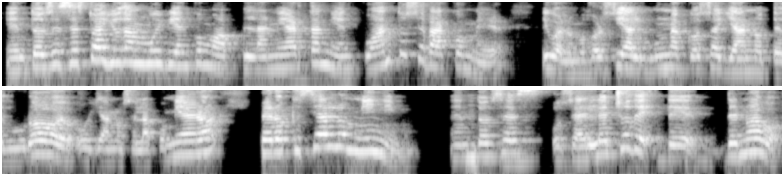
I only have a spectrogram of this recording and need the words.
Entonces, esto ayuda muy bien como a planear también cuánto se va a comer. Digo, a lo mejor si alguna cosa ya no te duró o ya no se la comieron, pero que sea lo mínimo. Entonces, o sea, el hecho de, de, de, nuevo,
